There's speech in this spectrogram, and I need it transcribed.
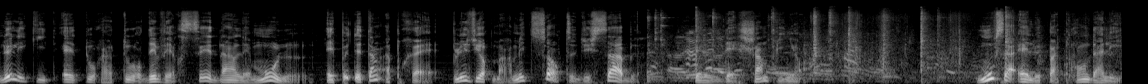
Le liquide est tour à tour déversé dans les moules et peu de temps après, plusieurs marmites sortent du sable, tels des champignons. Moussa est le patron d'Ali.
